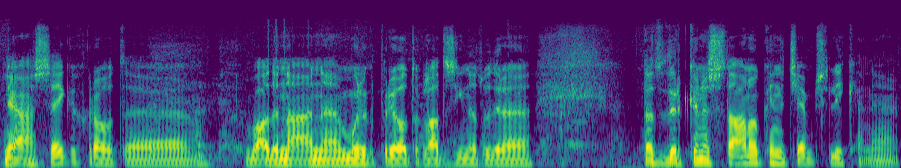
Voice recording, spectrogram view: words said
Ja, zeker groot. Uh, we hadden na een uh, moeilijke periode toch laten zien dat we, er, uh, dat we er kunnen staan ook in de Champions League. En,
